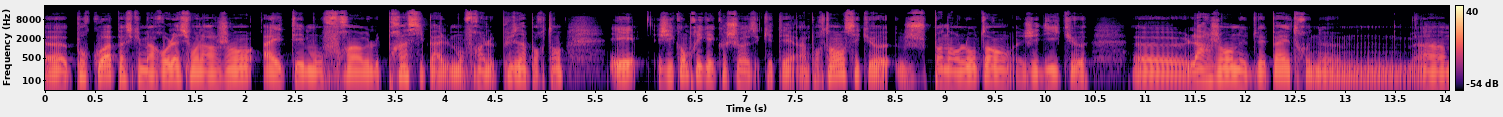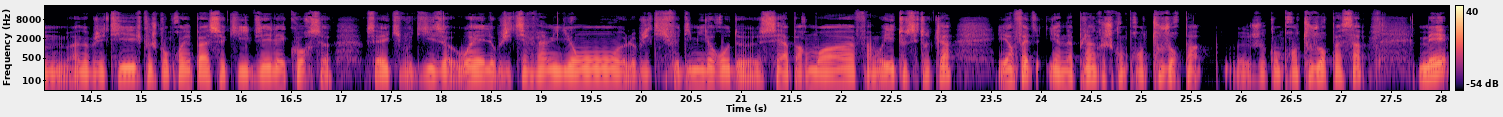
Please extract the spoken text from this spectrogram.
Euh, pourquoi? Parce que ma relation à l'argent a été mon frein le principal, mon frein le plus important. Et j'ai compris quelque chose qui était important, c'est que pendant longtemps, j'ai dit que euh, l'argent ne devait pas être un, objectif, que je comprenais pas ceux qui faisaient les courses, vous savez, qui vous disent ouais l'objectif 20 millions, l'objectif 10 000 euros de CA par mois, enfin vous voyez tous ces trucs là. Et en fait, il y en a plein que je comprends toujours pas. Euh, je comprends toujours pas ça, mais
